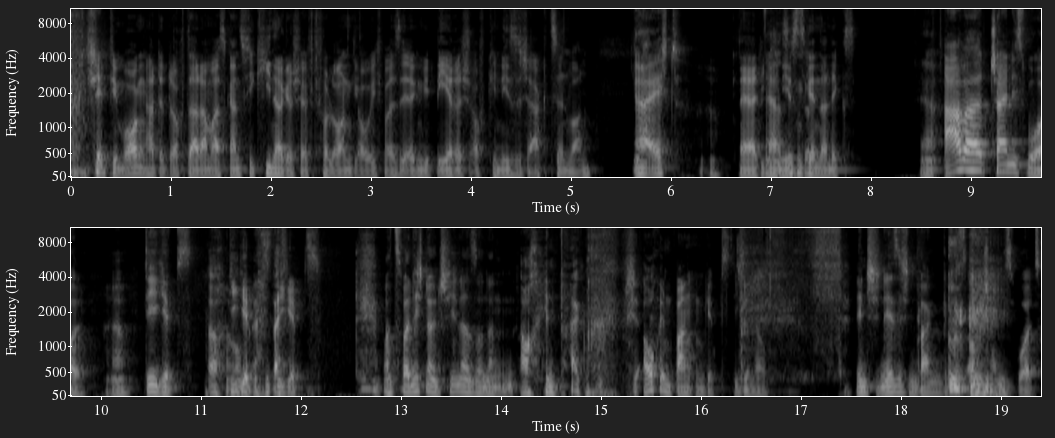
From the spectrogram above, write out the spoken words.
JP Morgan hatte doch da damals ganz viel China-Geschäft verloren, glaube ich, weil sie irgendwie bärisch auf chinesische Aktien waren. Ja, echt? Ja, die ja, Chinesen kennen da nichts. Ja, aber Chinese Wall, ja, die gibt's. Oh, die gibt's, die gibt's. Und zwar nicht nur in China, sondern auch in Banken. auch in Banken gibt's die, genau. In chinesischen Banken gibt es auch Chinese Walls.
